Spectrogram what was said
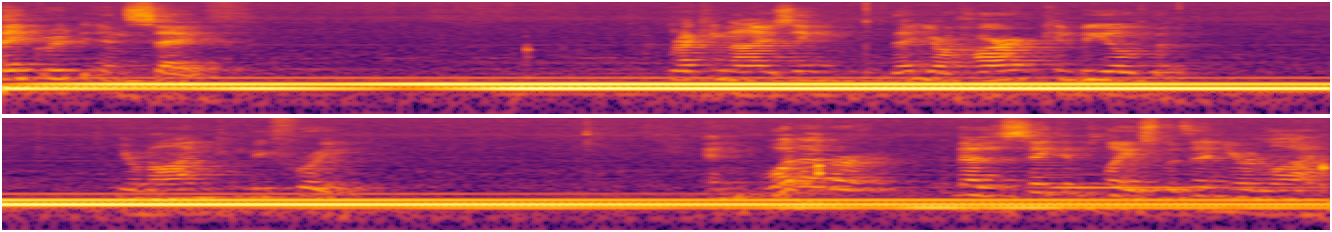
sacred and safe. Recognizing that your heart can be open, your mind can be free. And whatever that has taken place within your life,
